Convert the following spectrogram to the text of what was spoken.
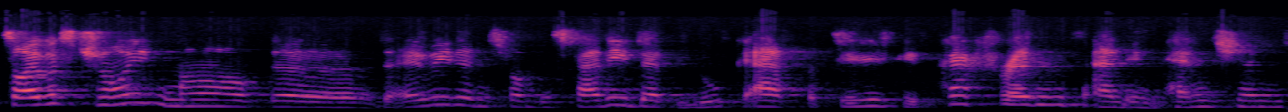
so I was showing more of the, the evidence from the study that look at fertility preference and intention.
